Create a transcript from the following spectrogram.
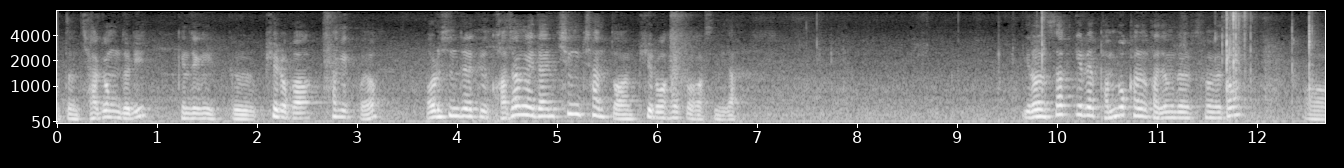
어떤 작용들이 굉장히 그 필요가 하겠고요. 어르신들의 그 과정에 대한 칭찬 또한 필요할 것 같습니다. 이런 쌓기를 반복하는 과정들을 통해서 어,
